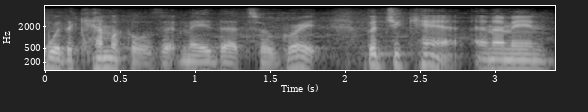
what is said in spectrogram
were the chemicals that made that so great? But you can't. And I mean,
